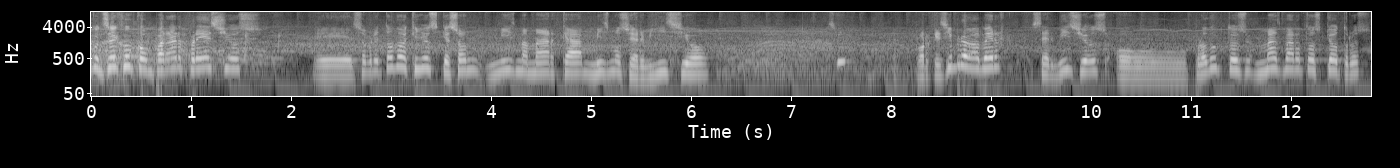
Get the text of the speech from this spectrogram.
consejo, comparar precios. Eh, sobre todo aquellos que son misma marca, mismo servicio. Sí, porque siempre va a haber servicios o productos más baratos que otros,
